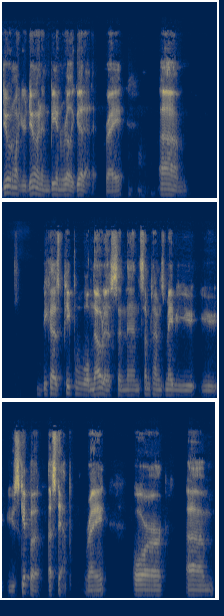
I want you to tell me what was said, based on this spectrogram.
doing what you're doing and being really good at it, right? Um, because people will notice, and then sometimes maybe you you you skip a, a step, right? Or um,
